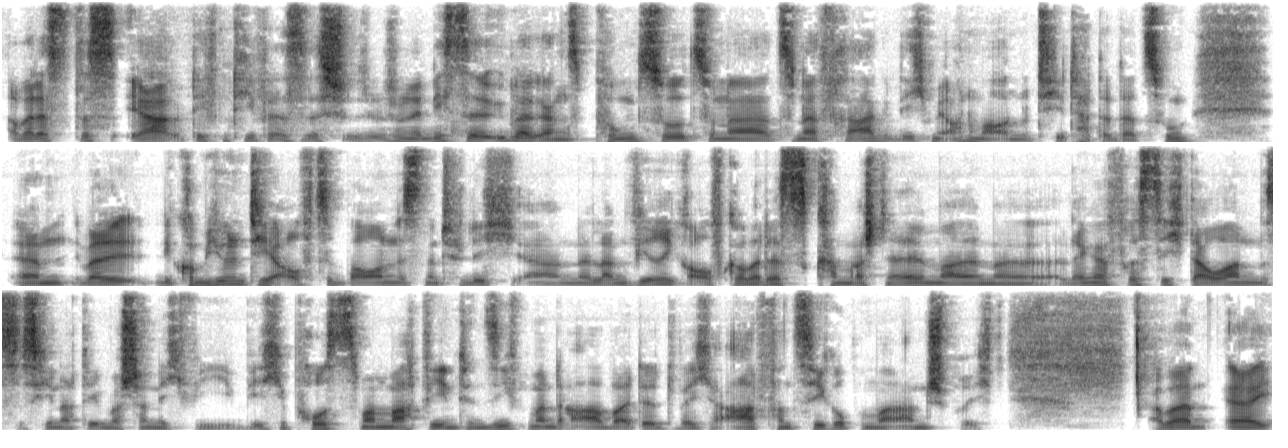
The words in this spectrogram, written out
Aber das, das, ja, definitiv. Das ist schon der nächste Übergangspunkt zu, zu, einer, zu einer Frage, die ich mir auch nochmal notiert hatte dazu. Ähm, weil die Community aufzubauen ist natürlich äh, eine langwierige Aufgabe. Das kann mal schnell mal, mal längerfristig dauern. Das ist je nachdem wahrscheinlich, wie, welche Posts man macht, wie intensiv man da arbeitet, welche Art von Zielgruppe man anspricht. Aber äh,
